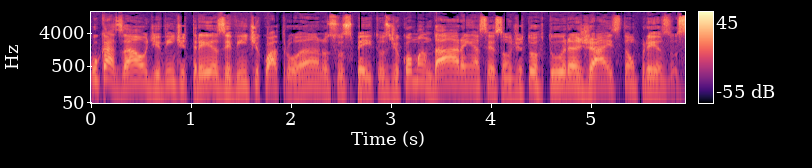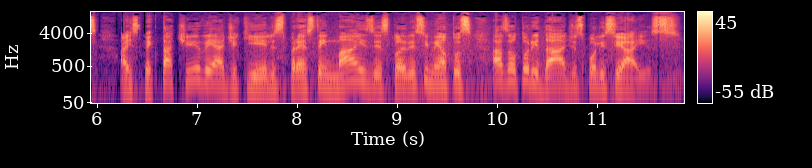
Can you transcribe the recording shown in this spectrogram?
O casal de 23 e 24 anos suspeitos de comandarem a sessão de tortura já estão presos. A expectativa é a de que eles prestem mais esclarecimentos às autoridades policiais.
